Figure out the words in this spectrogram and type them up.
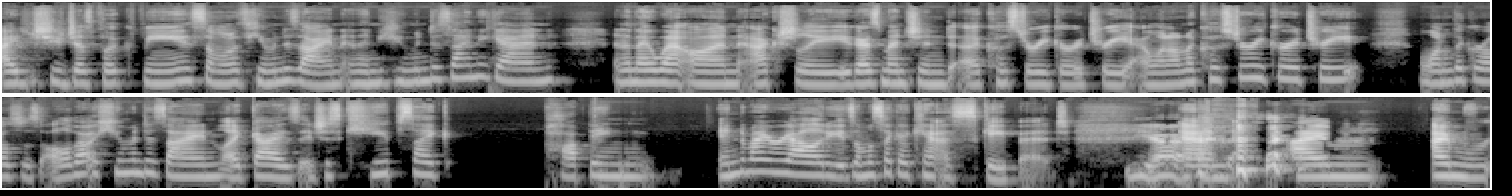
I she just booked me someone with human design and then human design again. And then I went on actually, you guys mentioned a Costa Rica retreat. I went on a Costa Rica retreat. One of the girls was all about human design. Like guys, it just keeps like popping into my reality. It's almost like I can't escape it. Yeah. And I'm I'm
